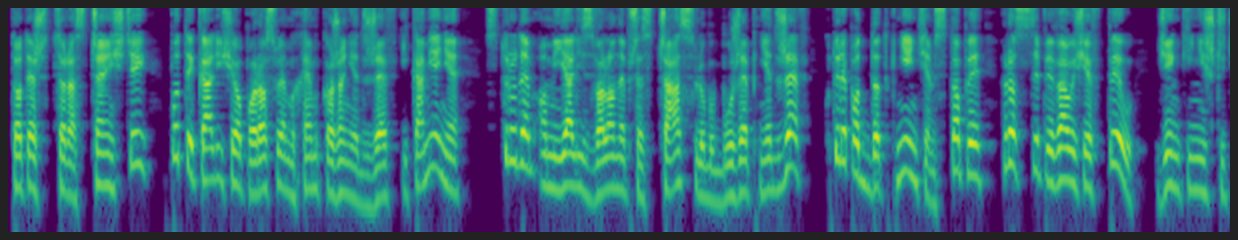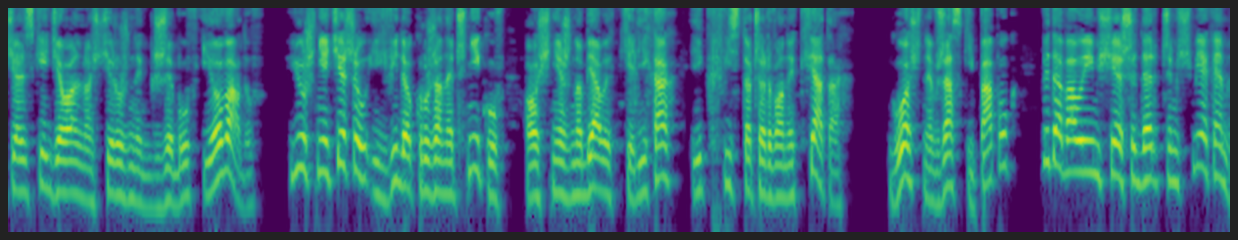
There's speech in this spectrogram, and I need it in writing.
To też coraz częściej potykali się o porosłe mchem korzenie drzew i kamienie, z trudem omijali zwalone przez czas lub burzę pnie drzew, które pod dotknięciem stopy rozsypywały się w pył dzięki niszczycielskiej działalności różnych grzybów i owadów. Już nie cieszył ich widok różaneczników o śnieżno-białych kielichach i krwisto-czerwonych kwiatach. Głośne wrzaski papug wydawały im się szyderczym śmiechem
